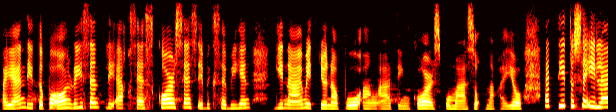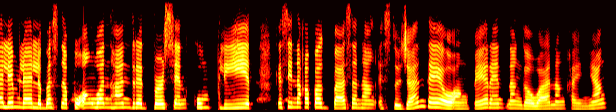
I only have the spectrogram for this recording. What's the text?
Ayan, dito po, oh, recently accessed courses. Ibig sabihin, ginamit nyo na po ang ating course. Pumasok na kayo. At dito sa ilalim, lalabas na po ang 100% complete. Kasi nakapagpasa ng estudyante o ang parent ng gawa ng kanyang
